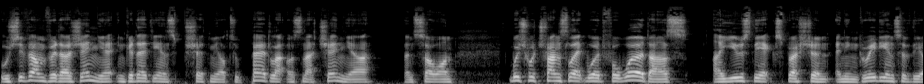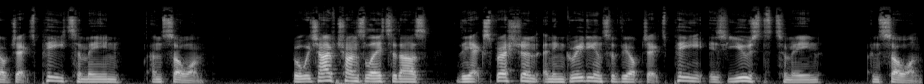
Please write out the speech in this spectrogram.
Używam wyrażenia ingrediens przedmiotu per dla oznaczenia, and so on, which would translate word for word as I use the expression an ingredient of the object P to mean, and so on, but which I've translated as the expression an ingredient of the object P is used to mean, and so on.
